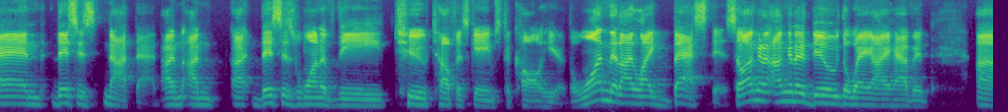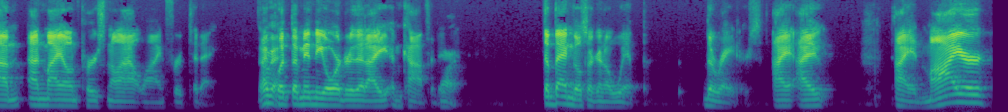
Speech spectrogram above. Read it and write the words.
And this is not that. I'm. I'm. Uh, this is one of the two toughest games to call here. The one that I like best is. So I'm gonna. I'm gonna do the way I have it um, on my own personal outline for today. Okay. I put them in the order that I am confident. Right. The Bengals are going to whip the Raiders. I, I I admire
